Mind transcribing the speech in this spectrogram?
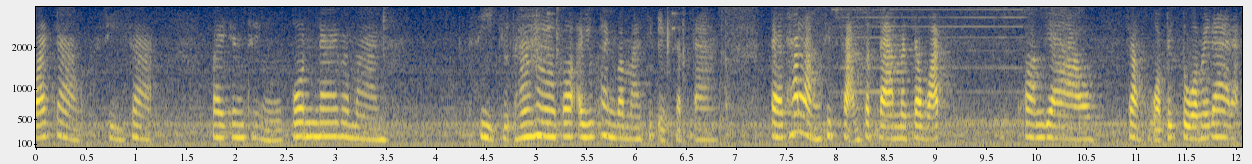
วัดจากศีรษะไปจนถึงก้นได้ประมาณ 4.55 ก็อายุครรภ์ประมาณ 11 สัปดาห์ แต่ถ้าหลัง 13 สัปดาห์มันจะวัดความยาวจากหัวไปตัวไม่ได้ละ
